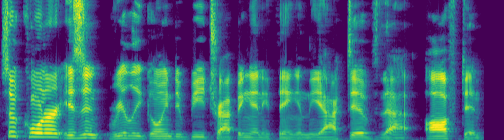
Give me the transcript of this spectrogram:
so corner isn't really going to be trapping anything in the active that often.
